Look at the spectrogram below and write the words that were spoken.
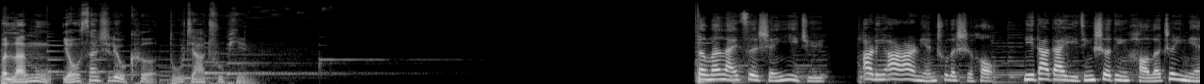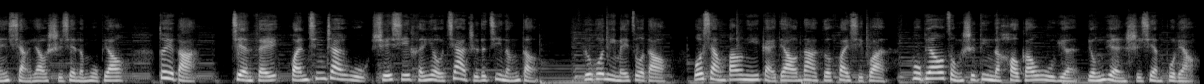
本栏目由三十六氪独家出品。本文来自神意局。二零二二年初的时候，你大概已经设定好了这一年想要实现的目标，对吧？减肥、还清债务、学习很有价值的技能等。如果你没做到，我想帮你改掉那个坏习惯。目标总是定的好高骛远，永远实现不了。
